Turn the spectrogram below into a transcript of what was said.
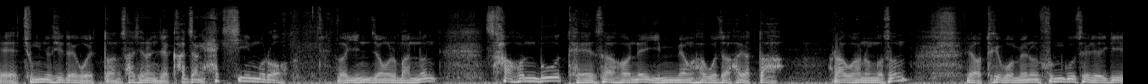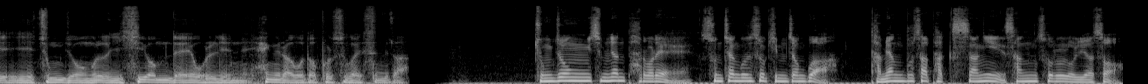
예, 중요시되고 있던 사실은 이제 가장 핵심으로 어, 인정을 받는 사헌부 대사헌에 임명하고자 하였다. 라고 하는 것은 예, 어떻게 보면 훈구 세력이 중종을 시험대에 올린 행위라고도 볼 수가 있습니다. 중종 10년 8월에 순창군수 김정과 담양부사 박상이 상소를 올려서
